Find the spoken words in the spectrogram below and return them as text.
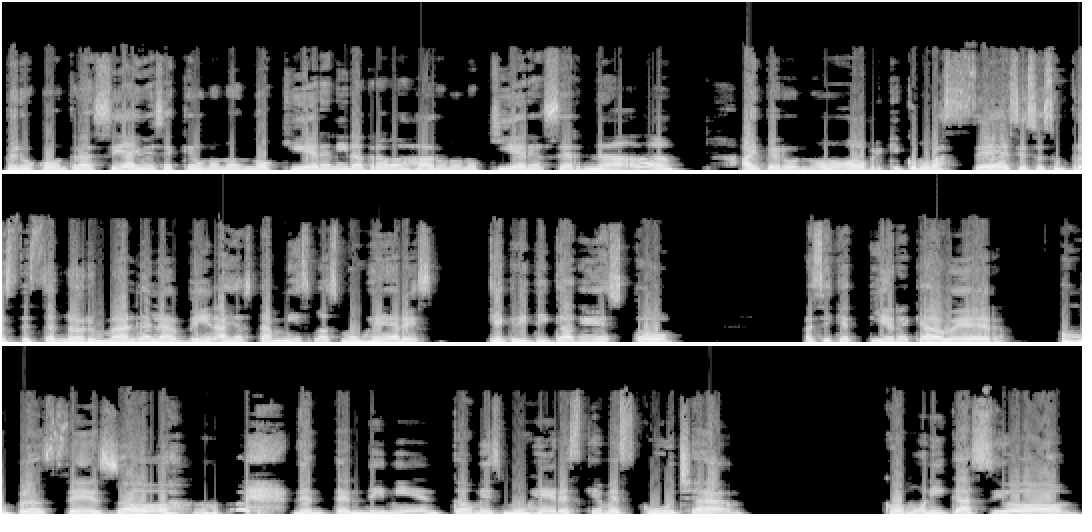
Pero contra sí, hay veces que uno no, no quiere ir a trabajar, uno no quiere hacer nada. Ay, pero no, porque ¿cómo va a ser? Si eso es un proceso normal de la vida. Hay hasta mismas mujeres que critican esto. Así que tiene que haber un proceso de entendimiento, mis mujeres que me escuchan. Comunicación,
